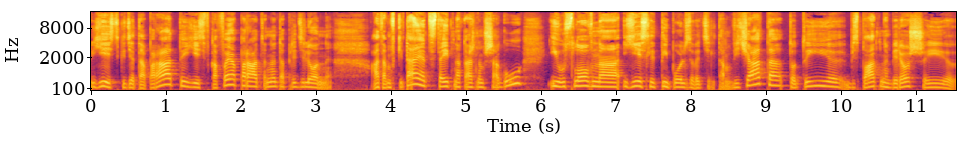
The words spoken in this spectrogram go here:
есть где-то аппараты, есть в кафе аппараты, но это определенные. А там в Китае это стоит на каждом шагу, и условно, если ты пользователь там Вичата, то ты бесплатно берешь и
